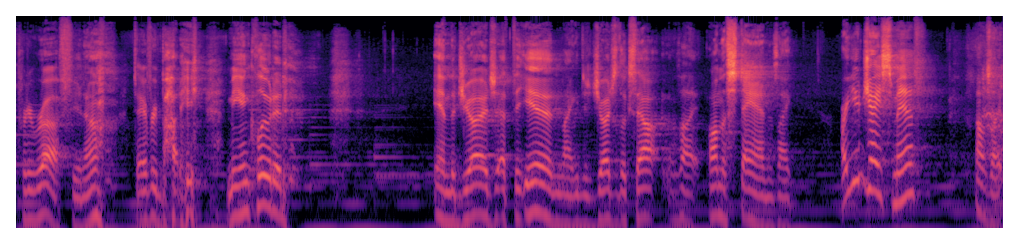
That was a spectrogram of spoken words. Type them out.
pretty rough, you know, to everybody, me included. And the judge at the end, like the judge looks out, like on the stand, is like, Are you Jay Smith? I was like,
